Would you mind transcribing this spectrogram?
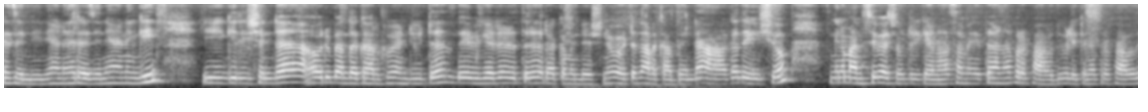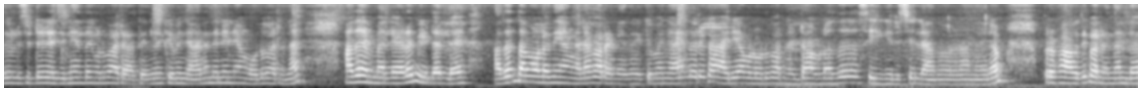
രജനിയാണ് രജനിയാണെങ്കിൽ ഈ ഗിരീഷിന്റെ ഒരു ബന്ധക്കാർക്ക് വേണ്ടിയിട്ട് ദേവികയുടെ അടുത്ത് റെക്കമെൻഡേഷന് പോയിട്ട് നടക്കാത്തതിന്റെ ആകെ ദേഷ്യവും ഇങ്ങനെ മനസ്സിൽ വെച്ചുകൊണ്ടിരിക്കുകയാണ് ആ സമയത്താണ് പ്രഭാവതി വിളിക്കുന്നത്. പ്രഭാവതി വിളിച്ചിട്ട് രജനി എന്താ ഇങ്ങോട്ട് വരാത്തതെന്ന് ചോദിക്കുമ്പോൾ ഞാൻ എന്തിനാ ഞാൻ അങ്ങോട്ട് വരണേ? അത് എം എൽ എയുടെ വീടല്ലേ? അതെന്താ മോളെ നീ അങ്ങനെ പറയണേന്ന് ചോദിക്കുമ്പോൾ ഞാൻ ഇന്നൊരു കാര്യം അവളോട് പറഞ്ഞിട്ട് അവളത് സ്വീകരിച്ചില്ല എന്ന് പറയുന്ന നേരം പ്രഭാവതി പറയുന്നുണ്ട്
